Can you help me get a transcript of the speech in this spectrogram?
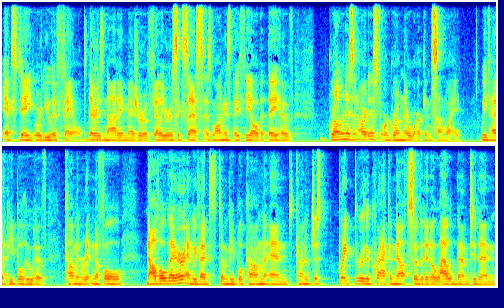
X date or you have failed. There is not a measure of failure or success as long as they feel that they have grown as an artist or grown their work in some way. We've had people who have come and written a full novel there and we've had some people come and kind of just break through the crack enough so that it allowed them to then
